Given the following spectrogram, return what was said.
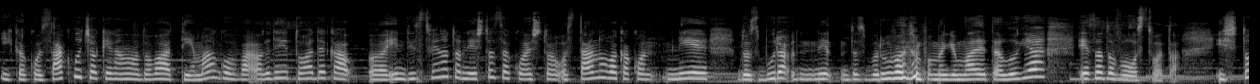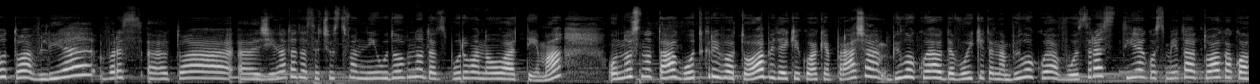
и како заклучок еден од оваа тема го вади тоа дека единственото нешто за кое што останува како не дозбура не дозборувано помеѓу младите луѓе е задоволството. И што тоа влие врз тоа а, жената да се чувства неудобно да зборува на оваа тема, односно таа го открива тоа бидејќи кога ќе праша било која од девојките на било која возраст, тие го сметаат тоа како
